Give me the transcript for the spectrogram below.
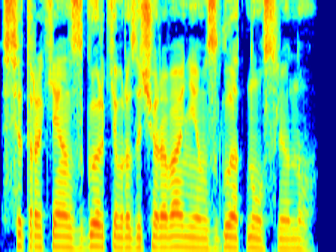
Сетракиан с горьким разочарованием сглотнул слюну.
